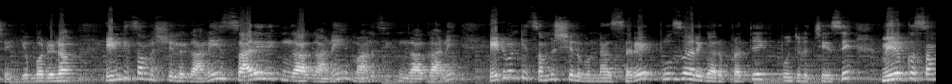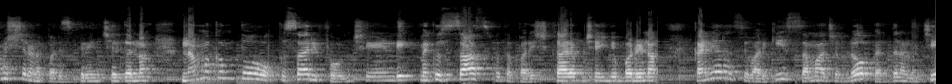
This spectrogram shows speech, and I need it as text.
చేయబడిన ఇంటి సమస్యలు కానీ శారీరకంగా కానీ మానసికంగా కానీ ఎటువంటి సమస్యలు ఉన్నా సరే పూజారి గారు ప్రత్యేక పూజలు చేసి మీ యొక్క సమస్యలను పరిష్కరించేదన్న నమ్మకంతో ఒక్కసారి ఫోన్ చేయండి. మీకు శాశ్వత పరిష్కారం చేయబడిన కన్యారాశి వారికి సమాజంలో పెద్దల నుంచి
